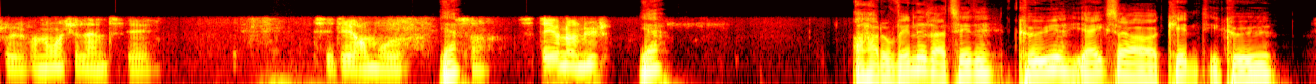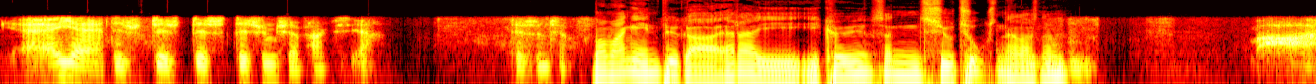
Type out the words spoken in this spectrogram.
flyttet fra Nordsjælland til, til det område. Ja. Så, så det er jo noget nyt. Ja. Og har du vendet dig til det? Køge? Jeg er ikke så kendt i Køge. Ja, ja, det, det, det, det synes jeg faktisk, ja. Det synes jeg. Hvor mange indbyggere er der i, i Køge? Sådan 7.000 eller sådan noget? Ah,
